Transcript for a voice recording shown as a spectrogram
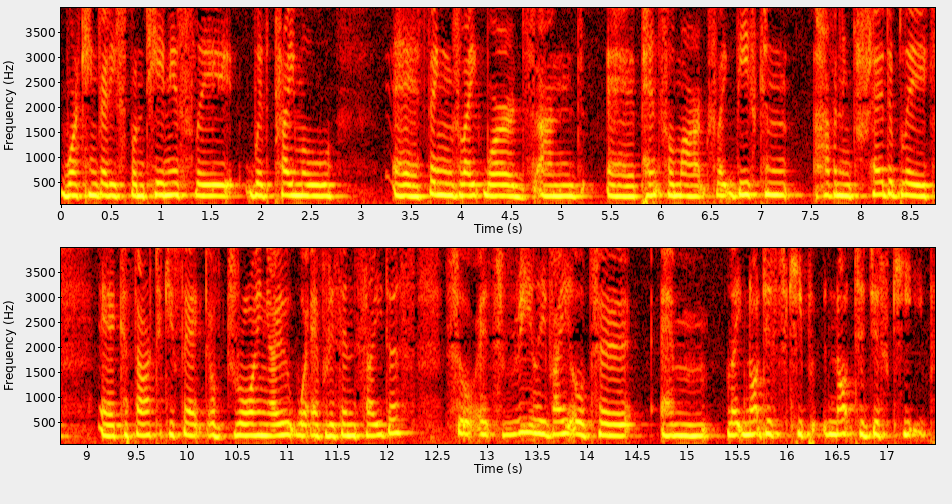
working very spontaneously with primal uh, things like words and uh, pencil marks, like these can have an incredibly uh, cathartic effect of drawing out whatever is inside us. So it's really vital to um, like not just to keep not to just keep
